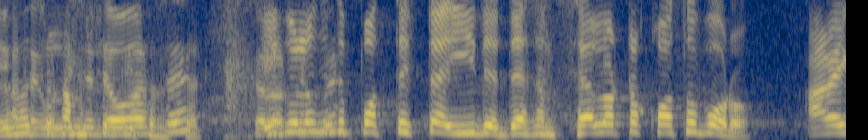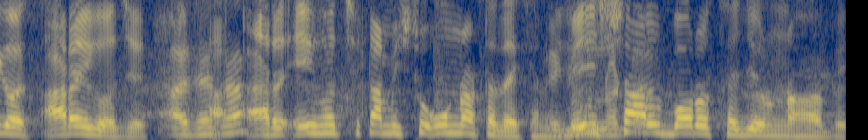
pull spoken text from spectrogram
এই হচ্ছে কামিজের পিছনের। এগুলো কিন্তু প্রত্যেকটা ঈদে দেখেন স্যালোয়ারটা কত বড় আড়াই গজ। আড়াই গজে। আচ্ছা, আচ্ছা। আর এই হচ্ছে কামিজটা ওনাটা দেখেন। বিশাল বড় সাইজের ওনা হবে।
